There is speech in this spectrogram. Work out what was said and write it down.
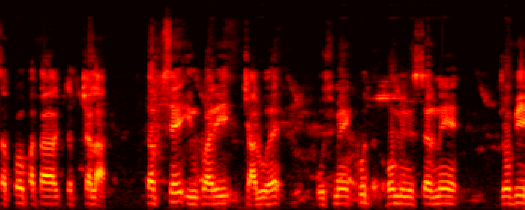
सबको पता जब चला तब से इंक्वायरी चालू है। उसमें खुद होम मिनिस्टर ने जो भी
